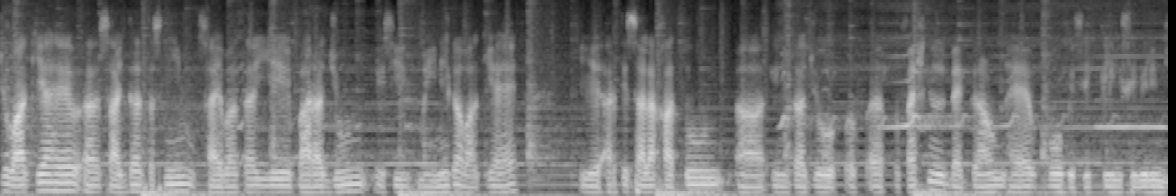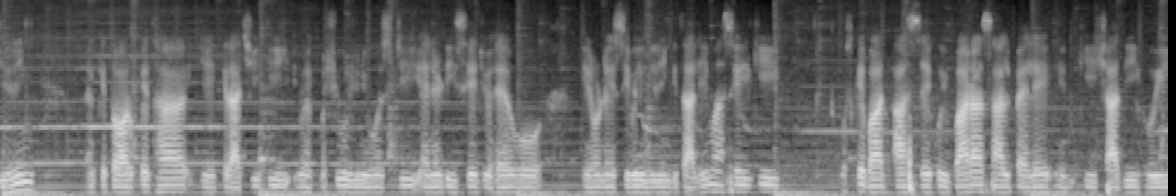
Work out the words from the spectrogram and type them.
جو واقعہ ہے ساجدہ تسنیم صاحبہ کا، یہ بارہ جون اسی مہینے کا واقعہ ہے۔ یہ اڑتیس سالہ خاتون ان کا جو پروفیشنل بیک گراؤنڈ ہے، وہ بیسکلی سول انجینئرنگ کے طور پہ تھا۔ یہ کراچی کی ایک مشہور یونیورسٹی این اے ڈی سے جو ہے، وہ انہوں نے سول انجینئرنگ کی تعلیم حاصل کی۔ اس کے بعد آج سے کوئی بارہ سال پہلے ان کی شادی ہوئی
